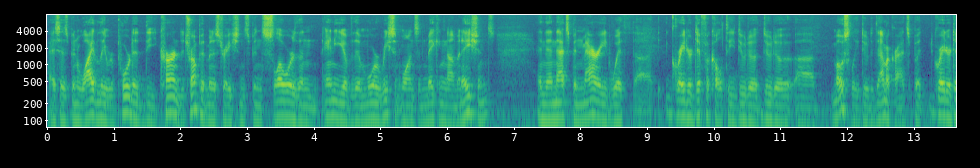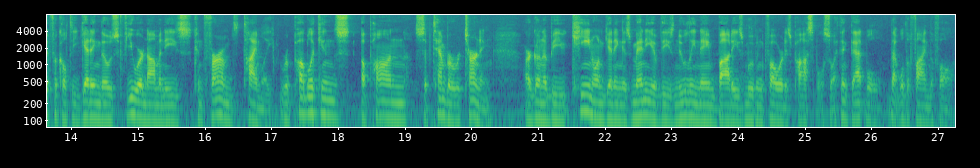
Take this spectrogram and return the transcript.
As has been widely reported, the current the Trump administration has been slower than any of the more recent ones in making nominations, and then that's been married with uh, greater difficulty due to due to uh, mostly due to Democrats, but greater difficulty getting those fewer nominees confirmed timely. Republicans, upon September returning, are going to be keen on getting as many of these newly named bodies moving forward as possible. So I think that will that will define the fall.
